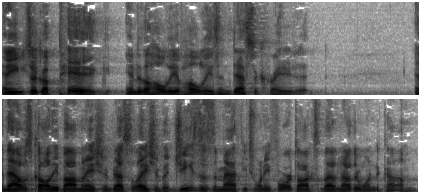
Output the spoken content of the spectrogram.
And he took a pig into the Holy of Holies and desecrated it. And that was called the abomination of desolation. But Jesus in Matthew 24 talks about another one to come.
